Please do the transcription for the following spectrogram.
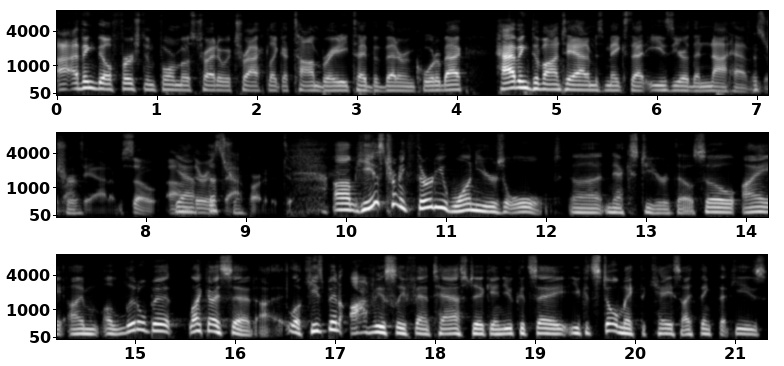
I I think they'll first and foremost try to attract like a Tom Brady type of veteran quarterback. Having Davante Adams makes that easier than not having. Davante Adams. So um, Yeah, there is that true. part of it too. Um, he is turning 31 years old uh, next year, though. So I, I'm a little bit, like I said, I, look, he's been obviously fantastic, and you could say you could still make the case. I think that he's,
